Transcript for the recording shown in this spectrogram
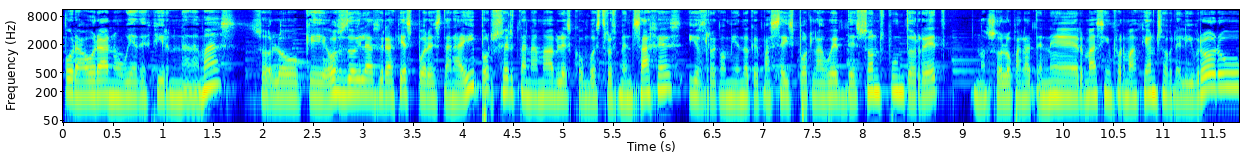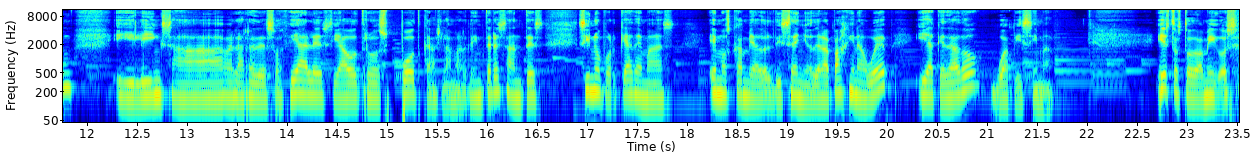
Por ahora no voy a decir nada más, solo que os doy las gracias por estar ahí, por ser tan amables con vuestros mensajes y os recomiendo que paséis por la web de sons.red, no solo para tener más información sobre Librorum y links a las redes sociales y a otros podcasts la más de interesantes, sino porque además hemos cambiado el diseño de la página web y ha quedado guapísima. Y esto es todo amigos.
